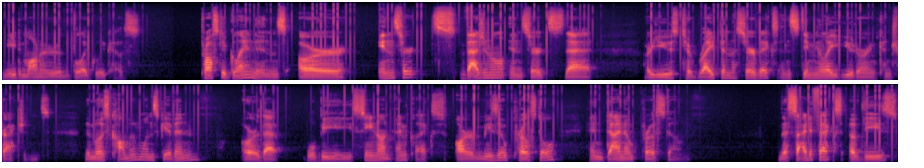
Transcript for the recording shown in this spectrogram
need to monitor the blood glucose. Prostaglandins are inserts, vaginal inserts that are used to ripen the cervix and stimulate uterine contractions. The most common ones given, or that will be seen on NCLEX, are misoprostol and dinoprostone. The side effects of these,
